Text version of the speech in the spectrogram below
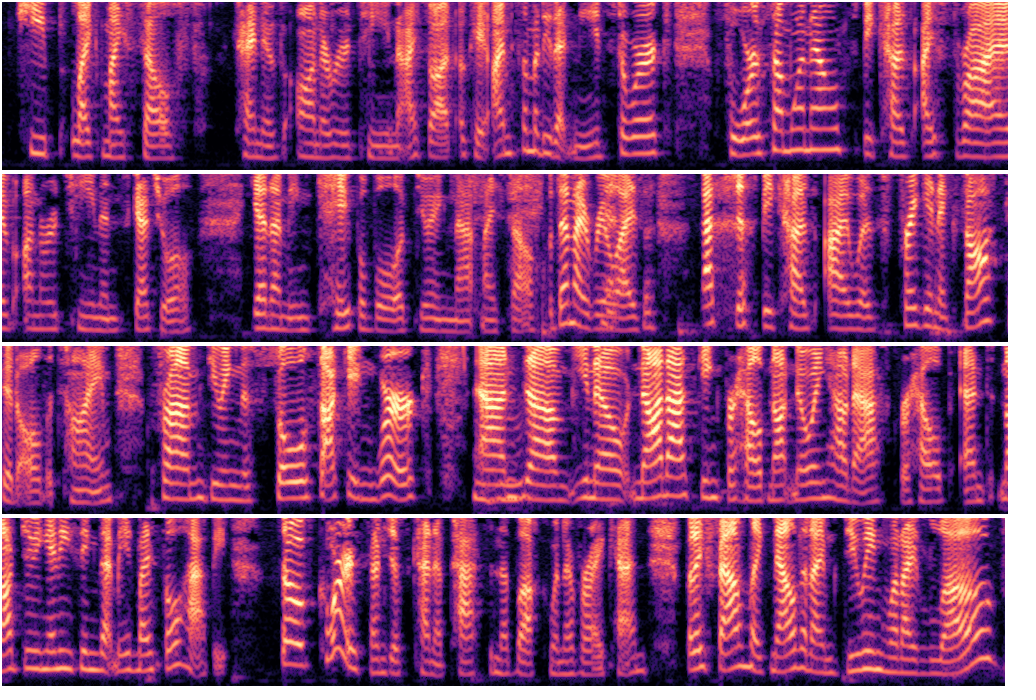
keep like myself kind of on a routine. I thought, okay, I'm somebody that needs to work for someone else because I thrive on routine and schedule, yet I'm incapable of doing that myself. But then I realized that's just because I was friggin' exhausted all the time from doing this soul sucking work mm-hmm. and, um, you know, not asking for help, not knowing how to ask for help, and not doing anything that made my soul happy. So, of course, I'm just kind of passing the buck whenever I can. But I found like now that I'm doing what I love,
